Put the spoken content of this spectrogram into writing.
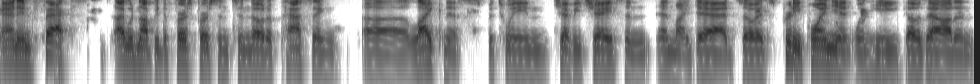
and in fact, I would not be the first person to note a passing uh, likeness between Chevy Chase and, and my dad. So it's pretty poignant when he goes out and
